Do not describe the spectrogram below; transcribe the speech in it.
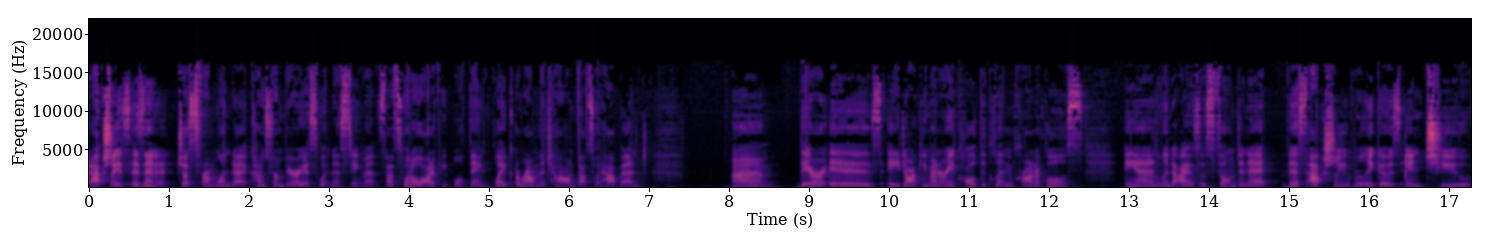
it actually is, isn't just from Linda. It comes from various witness statements. That's what a lot of people think. Like around the town, that's what happened. Um, there is a documentary called The Clinton Chronicles, and Linda Ives was filmed in it. This actually really goes into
